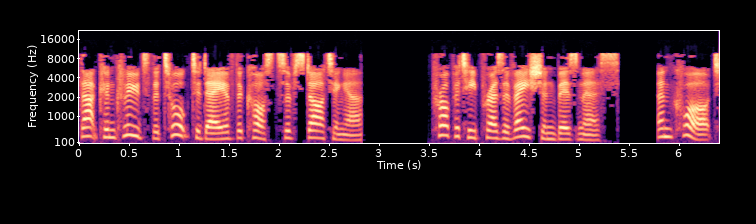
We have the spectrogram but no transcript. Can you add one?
That concludes the talk today of the costs of starting a property preservation business. And quote.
